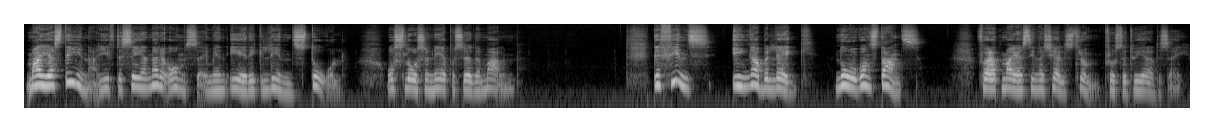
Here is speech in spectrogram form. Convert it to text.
Maja-Stina gifte senare om sig med en Erik Lindstål och slår sig ner på Södermalm. Det finns inga belägg någonstans för att Maja-Stina Källström prostituerade sig.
